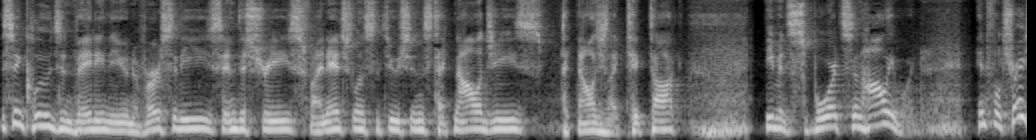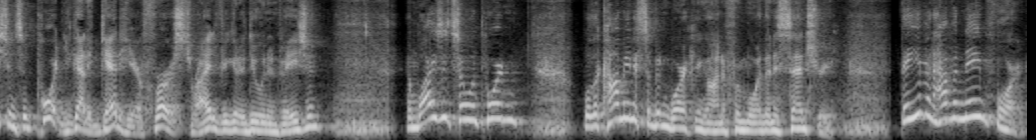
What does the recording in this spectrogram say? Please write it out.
This includes invading the universities, industries, financial institutions, technologies, technologies like TikTok, even sports and Hollywood. Infiltration is important. You got to get here first, right? If you're going to do an invasion. And why is it so important? Well, the communists have been working on it for more than a century. They even have a name for it.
